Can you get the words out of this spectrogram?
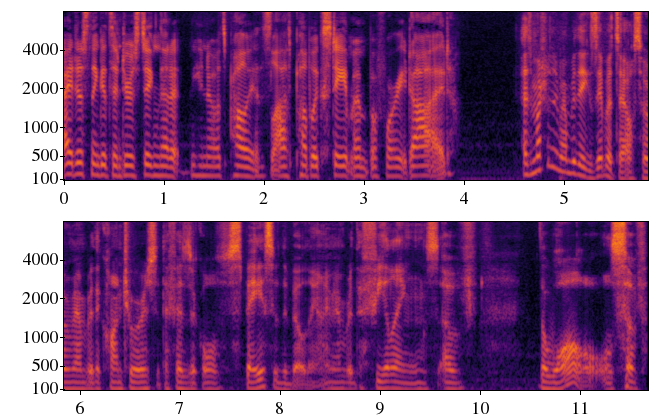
I just think it's interesting that it, you know, it's probably his last public statement before he died. As much as I remember the exhibits, I also remember the contours of the physical space of the building. I remember the feelings of the walls, of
